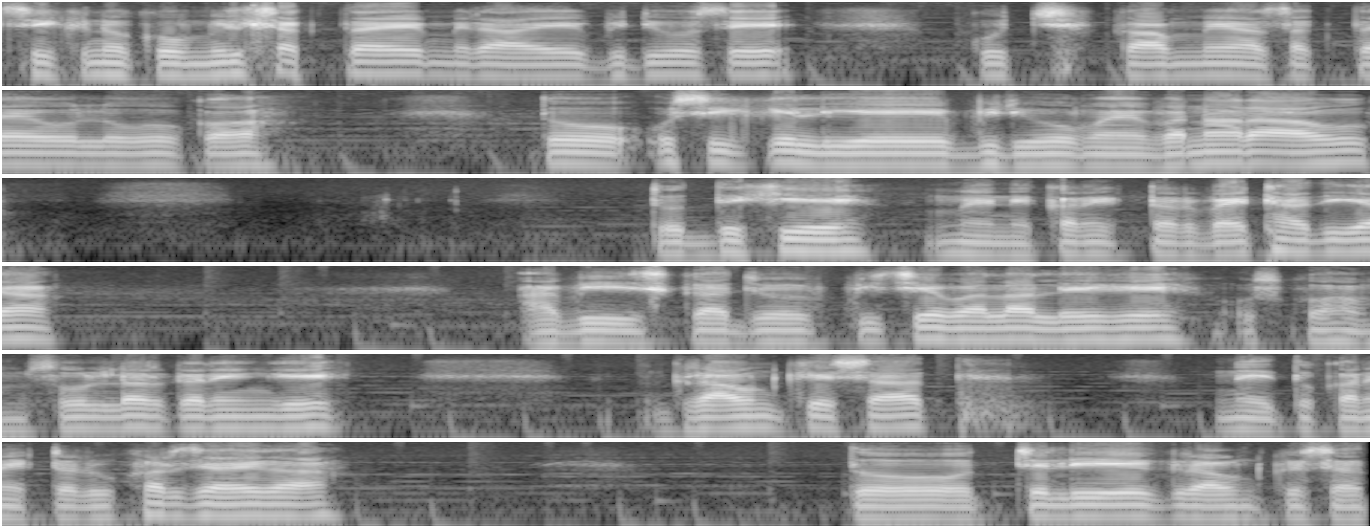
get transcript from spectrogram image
सीखने को मिल सकता है मेरा ये वीडियो से, कुछ काम में आ सकता है वो लोगों का। तो उसी के लिए वीडियो मैं बना रहा हूँ। तो देखिए, मैंने कनेक्टर बैठा दिया। अभी इसका जो पीछे वाला लेग है, उसको हम सोल्डर करेंगे ग्राउंड के साथ, नहीं तो कनेक्टर उखड़ जाएगा। तो चलिए ग्राउंड के साथ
